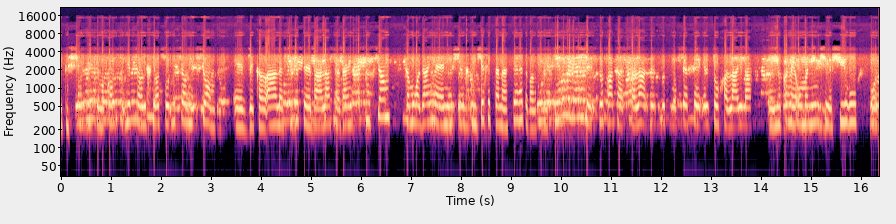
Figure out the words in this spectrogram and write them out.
את השבי כמקום שאי אפשר לחיות בו, אי אפשר לנשום וקראה להשיב את בעלה שעדיין חטוף שם. כאמור עדיין נמשך, נמשכת כאן העצרת אבל אנחנו נזכיר שזאת רק ההתחלה, זאת תימשך אל תוך הלילה. יהיו כאן אומנים שישירו עוד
